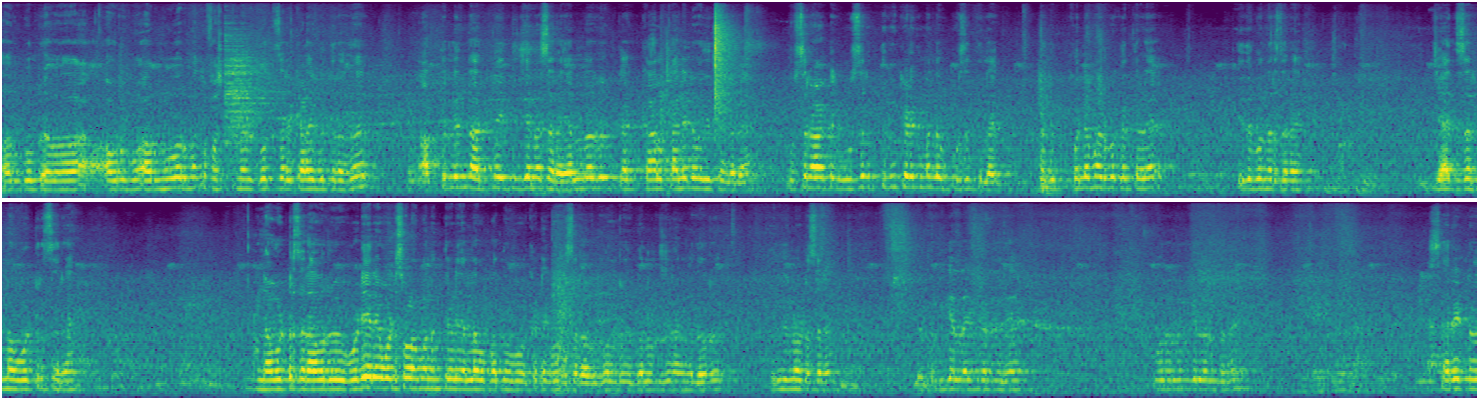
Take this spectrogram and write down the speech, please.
ಅವ್ರು ಅವ್ರ ಅವರು ಮೂವರು ಮಾತ್ರ ಫಸ್ಟ್ ನನಗೆ ಗೊತ್ತು ಸರ್, ಕೆಳಗೆ ಬಿದ್ದಿರೋದು. ಹತ್ತರಿಂದ ಹದಿನೈದು ಜನ ಸರ್, ಎಲ್ಲರೂ ಕಾಲು ಕಾಲಿಗೆ ಓದಿತ್ತಿದ್ದಾರೆ ಉಸಿರಾಟ, ಉಸಿರು ತಿರುಗಿ ಮೇಲೆ ಕುಡ್ಸುತ್ತಿಲ್ಲ ಕೊಲೆ ಮಾಡ್ಬೇಕಂತೇಳಿ ಇದು ಬಂದ್ರೆ ಸರ್. ಜಾತಿ ಸರ್, ನಾವು ಒಟ್ರು ಸರ್. ನಾವು ಒಟ್ಟರು ಸರ್, ಅವರು ಒಡೆಯರೇ ಓಡಿಸೋಣ ಅಂತೇಳಿ ಎಲ್ಲ ಬಂದು ಕಟ್ಟಕ್ಕೆ ಹೋಗಿ ಸರ್ ಅವರು. ಗೊಲ್ರು ಗೊಲ್ರು ಜನಾಂಗದವರು. ಇಲ್ಲಿ ನೋಡ್ರಿ ಸರ್ ನಿಮಗೆಲ್ಲ ಹಿಂಗಿದೆ ಪೂರ ನಿಮಗೆಲ್ಲ ಇರ್ತಾರೆ ಸರಿಟ್ಟು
